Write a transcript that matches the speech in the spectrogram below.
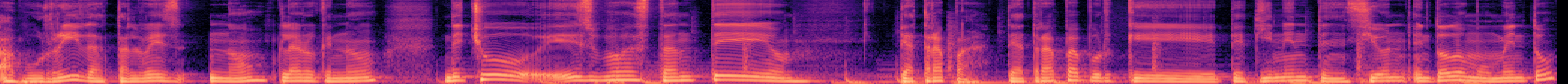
aburrida, tal vez. No, claro que no. De hecho, es bastante... Te atrapa, te atrapa porque te tiene en tensión en todo momento.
